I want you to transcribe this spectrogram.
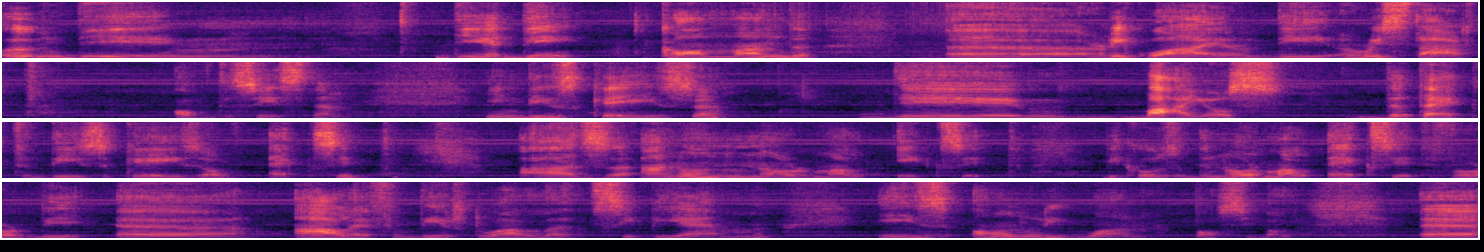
the DAD command uh, require the restart of the system. In this case, the BIOS detect this case of exit as a non-normal exit because the normal exit for the uh, Aleph virtual CP/M is only one possible. Uh,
